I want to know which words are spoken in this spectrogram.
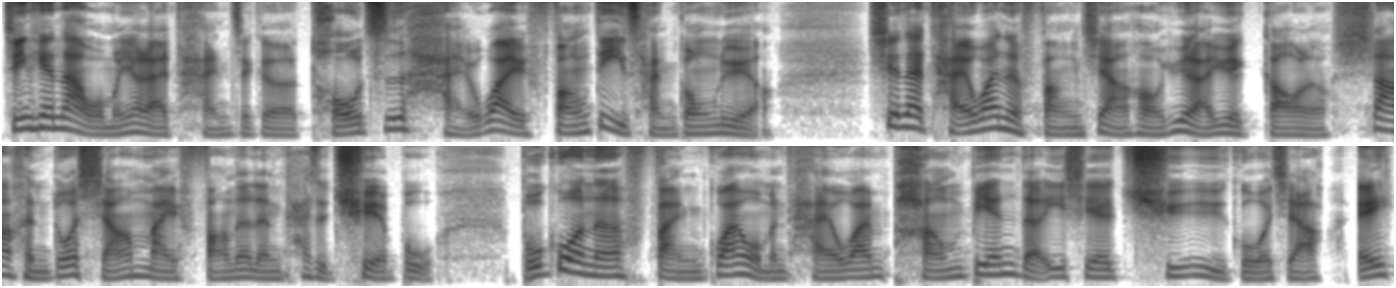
今天呢，我们要来谈这个投资海外房地产攻略啊。现在台湾的房价哈越来越高了，让很多想要买房的人开始却步。不过呢，反观我们台湾旁边的一些区域国家，诶，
